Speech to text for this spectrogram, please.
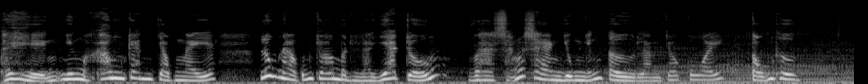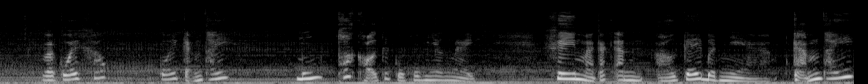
thể hiện. Nhưng mà không cái anh chồng này á, lúc nào cũng cho mình là gia trưởng và sẵn sàng dùng những từ làm cho cô ấy tổn thương. Và cô ấy khóc, cô ấy cảm thấy muốn thoát khỏi cái cuộc hôn nhân này. Khi mà các anh ở kế bên nhà cảm thấy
